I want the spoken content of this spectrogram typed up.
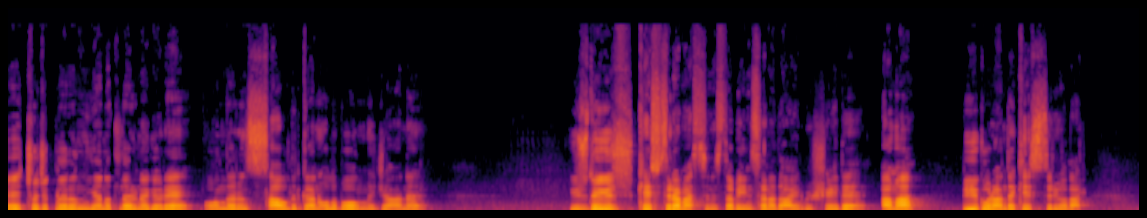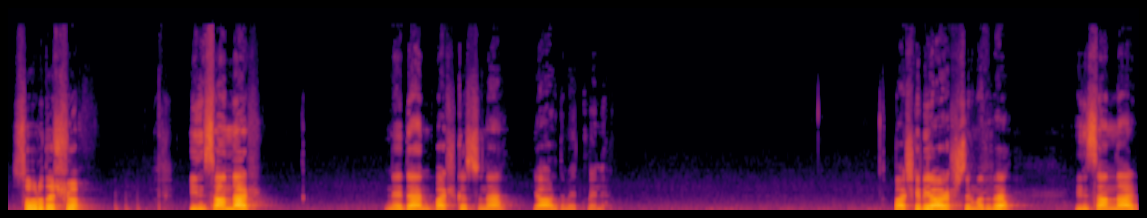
ve çocukların yanıtlarına göre onların saldırgan olup olmayacağını yüzde yüz kestiremezsiniz tabii insana dair bir şeyde ama büyük oranda kestiriyorlar. Soru da şu. İnsanlar neden başkasına yardım etmeli? Başka bir araştırmada da insanlar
